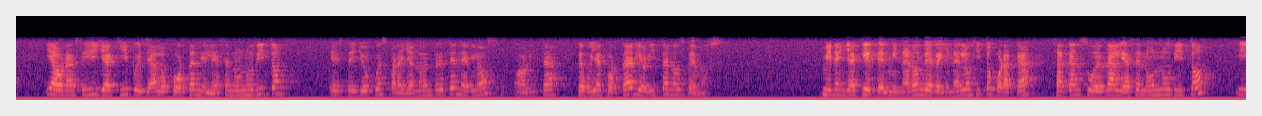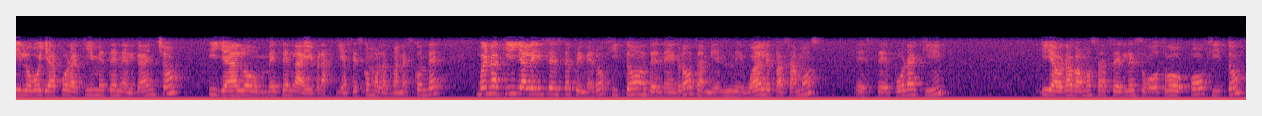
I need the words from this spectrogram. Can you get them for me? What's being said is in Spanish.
Y ahora sí ya aquí pues ya lo cortan y le hacen un nudito. Este yo pues para ya no entretenerlos ahorita le voy a cortar y ahorita nos vemos Miren, ya que terminaron de rellenar el ojito por acá, sacan su hebra, le hacen un nudito y luego ya por aquí meten el gancho y ya lo meten la hebra. Y así es como las van a esconder. Bueno, aquí ya le hice este primer ojito de negro, también igual le pasamos este por aquí. Y ahora vamos a hacerle su otro ojito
